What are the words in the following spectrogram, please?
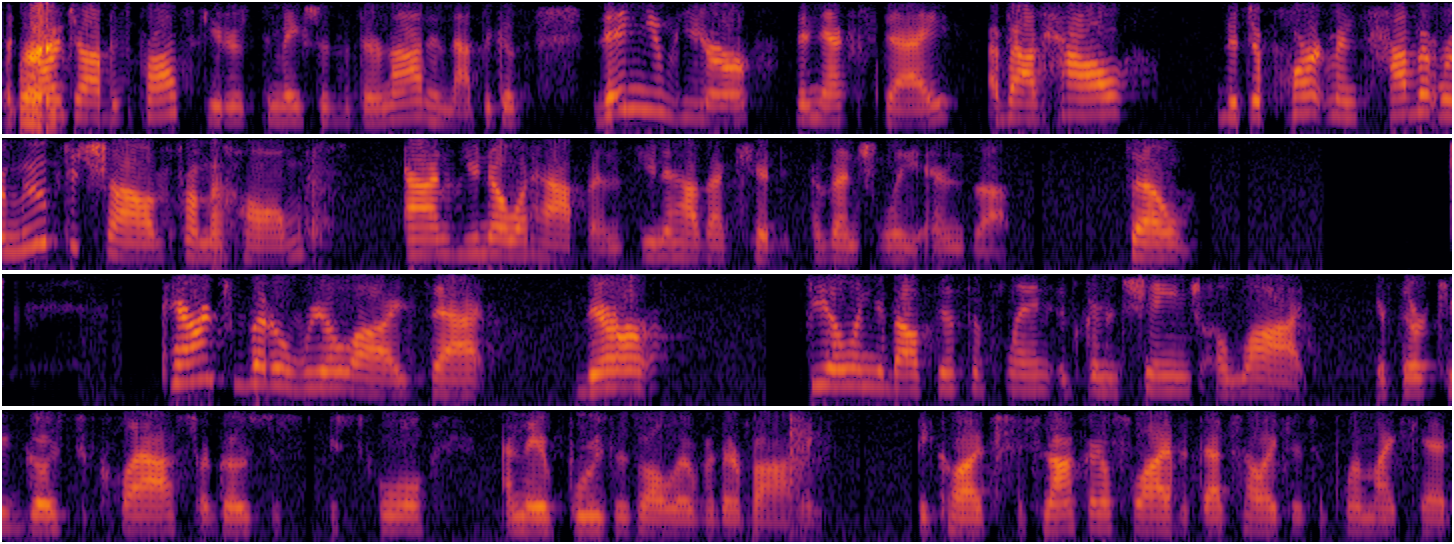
It's Right. our job as prosecutors to make sure that they're not in that because then you hear the next day about how the departments haven't removed a child from a home and you know what happens. You know how that kid eventually ends up. So parents better realize that their feeling about discipline is going to change a lot if their kid goes to class or goes to school and they have bruises all over their body because it's not going to fly that that's how I discipline my kid.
